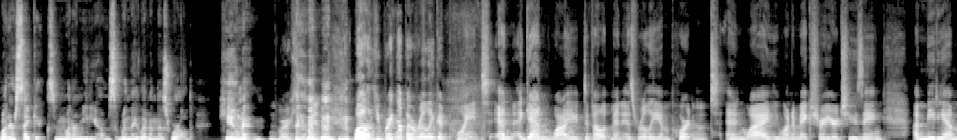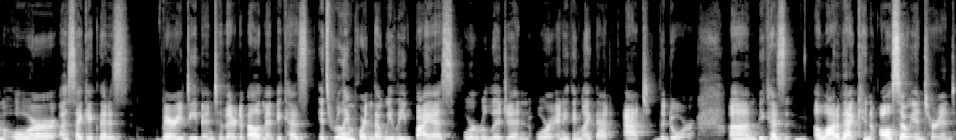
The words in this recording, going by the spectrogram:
what are psychics and what are mediums when they live in this world? Human. We're human. well, you bring up a really good point. And again, why development is really important and why you want to make sure you're choosing a medium or a psychic that is very deep into their development because it's really important that we leave bias or religion or anything like that at the door. Um, because a lot of that can also enter into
